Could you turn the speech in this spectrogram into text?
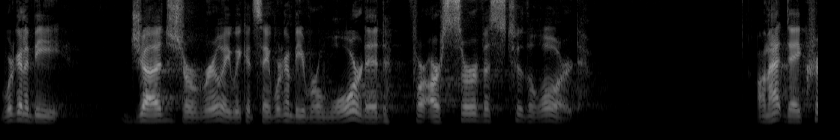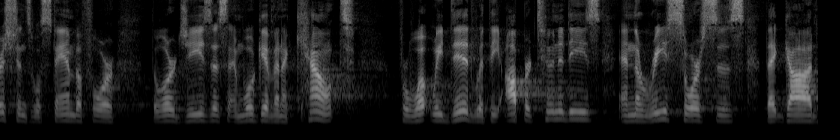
We're going to be judged, or really we could say we're going to be rewarded for our service to the Lord. On that day, Christians will stand before the Lord Jesus and we'll give an account for what we did with the opportunities and the resources that God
